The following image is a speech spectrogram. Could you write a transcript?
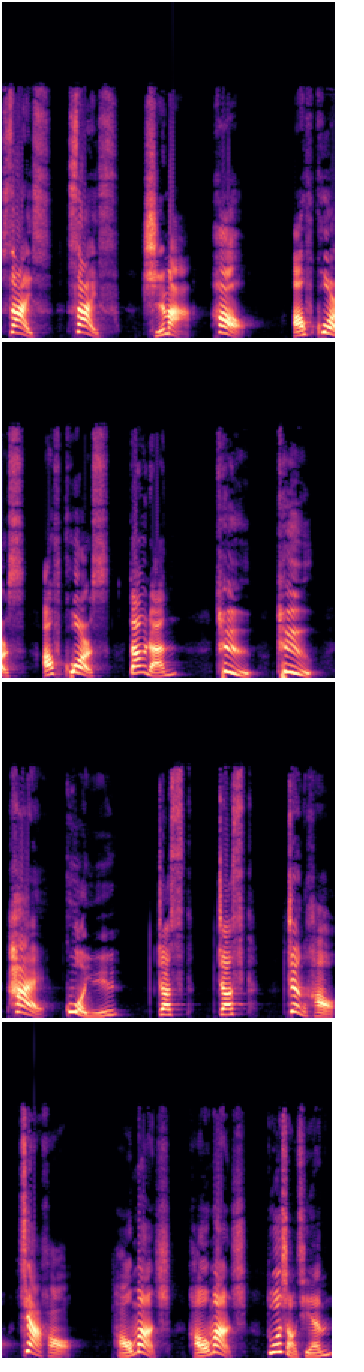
，size，size，尺码，号，of course. course，of course，当然，too，too，太过于，just，just，正好，恰好，how much，how much，多少钱，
